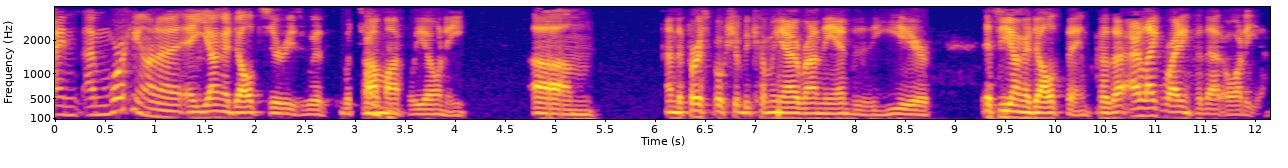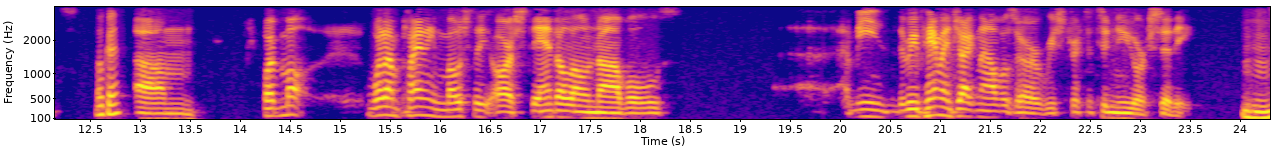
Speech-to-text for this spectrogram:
I I'm I'm working on a, a young adult series with with Tom Monteleone. Um, and the first book should be coming out around the end of the year. It's a young adult thing because I, I like writing for that audience. Okay. Um, but mo- what I'm planning mostly are standalone novels. I mean, the Repairman Jack novels are restricted to New York City. Mm-hmm.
